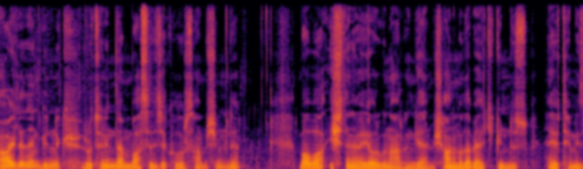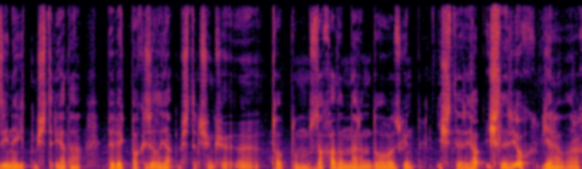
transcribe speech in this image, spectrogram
ailenin günlük rutininden bahsedecek olursam şimdi. Baba işten eve yorgun argın gelmiş. Hanımı da belki gündüz ev temizliğine gitmiştir ya da bebek bakıcılığı yapmıştır. Çünkü e, toplumumuzda kadınların doğru düzgün işleri yap, işleri yok genel olarak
